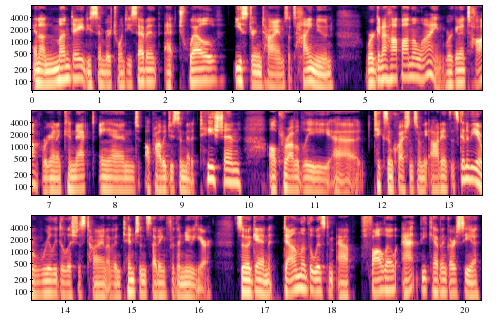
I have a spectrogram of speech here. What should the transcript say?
And on Monday, December 27th at 12 Eastern time, so it's high noon, we're going to hop on the line. We're going to talk. We're going to connect, and I'll probably do some meditation. I'll probably uh, take some questions from the audience. It's going to be a really delicious time of intention setting for the new year. So, again, download the Wisdom app, follow at the Kevin Garcia,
